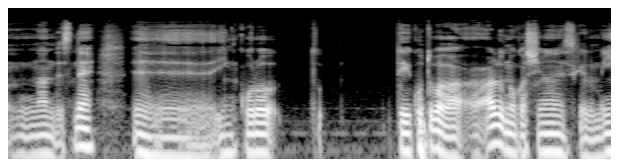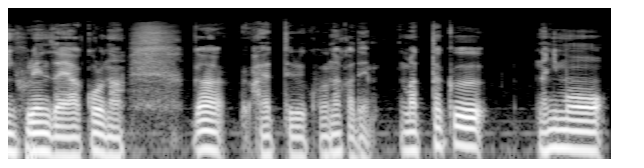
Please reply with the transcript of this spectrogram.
なんですね。えー、インコロっていう言葉があるのか知らないですけれども、インフルエンザやコロナが流行ってるこの中で、全く何も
